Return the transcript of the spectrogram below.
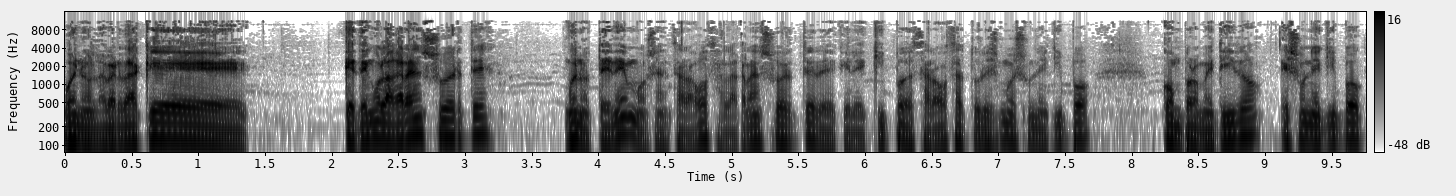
Bueno, la verdad que, que tengo la gran suerte, bueno, tenemos en Zaragoza la gran suerte de que el equipo de Zaragoza Turismo es un equipo comprometido, es un equipo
